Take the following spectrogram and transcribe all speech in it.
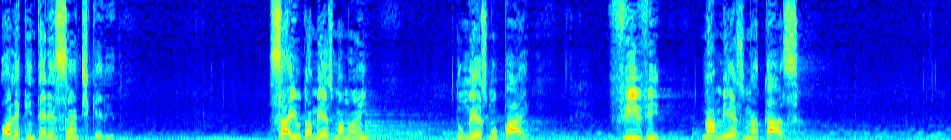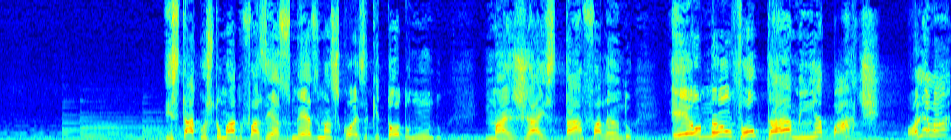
Olha que interessante, querido. Saiu da mesma mãe, do mesmo pai, vive na mesma casa, está acostumado a fazer as mesmas coisas que todo mundo mas já está falando: eu não vou dar a minha parte. Olha lá.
